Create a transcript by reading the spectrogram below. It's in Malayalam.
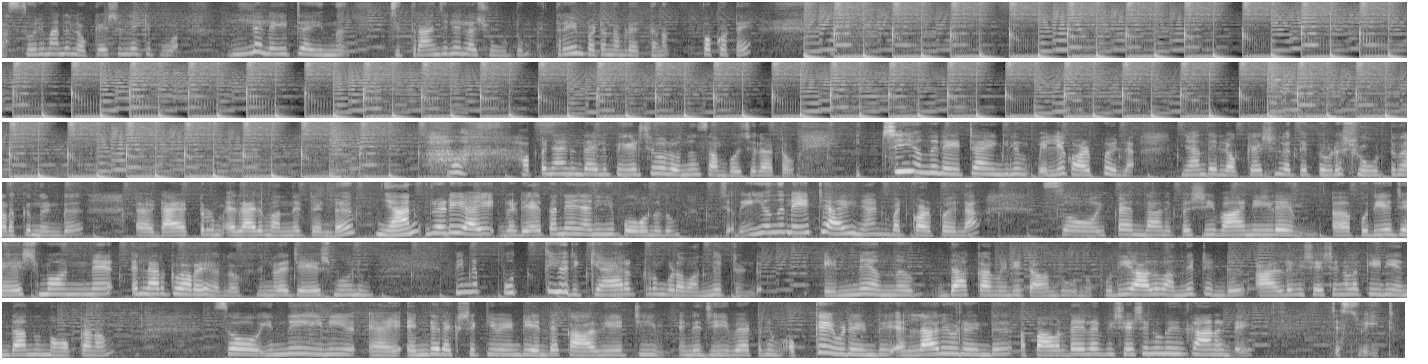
കസ്തൂരിമാന്റെ ലൊക്കേഷനിലേക്ക് പോവാം. നല്ല ലേറ്റായി ഇന്ന്. ചിത്രാഞ്ജലിയിലെ ഷൂട്ടും എത്രയും പെട്ടെന്ന് നമ്മൾ എത്തണം. പൊക്കോട്ടെ. അപ്പം ഞാൻ എന്തായാലും പേടിച്ച പോലെ ഒന്നും സംഭവിച്ചില്ല കേട്ടോ. ഇച്ചി ഒന്ന് ലേറ്റ് ആയെങ്കിലും വലിയ കുഴപ്പമില്ല. ഞാൻ ലൊക്കേഷനിലെത്തിയപ്പോൾ ഇവിടെ ഷൂട്ട് നടക്കുന്നുണ്ട്. ഡയറക്ടറും എല്ലാവരും വന്നിട്ടുണ്ട്. ഞാൻ റെഡിയായി റെഡിയായി തന്നെയാണ് ഞാനിങ്ങി പോകുന്നതും. ചെറിയൊന്ന് ലേറ്റ് ആയി ഞാൻ ബട്ട് കുഴപ്പമില്ല. സോ ഇപ്പം എന്താണ്? ഇപ്പോൾ ശിവാനിയുടെയും പുതിയ ജയേഷ് മോനെ എല്ലാവർക്കും അറിയാമല്ലോ നിങ്ങളെ ജയേഷ് മോനും പിന്നെ പുതിയൊരു ക്യാരക്ടറും കൂടെ വന്നിട്ടുണ്ട്. എന്നെ ഒന്ന് ഇതാക്കാൻ വേണ്ടിയിട്ടാണെന്ന് തോന്നുന്നു. പുതിയ ആൾ വന്നിട്ടുണ്ട്. ആളുടെ വിശേഷങ്ങളൊക്കെ ഇനി എന്താണെന്ന് നോക്കണം. സോ ഇന്ന് ഇനി എന്റെ രക്ഷയ്ക്ക് വേണ്ടി എന്റെ കാവ്യേറ്റിയും എന്റെ ജീവേട്ടനും ഒക്കെ ഇവിടെ ഉണ്ട്. എല്ലാവരും ഇവിടെ ഉണ്ട്. അപ്പോൾ അവരുടെ എല്ലാം വിശേഷങ്ങൾ നിങ്ങൾക്ക് കാണണ്ടേ? Just wait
